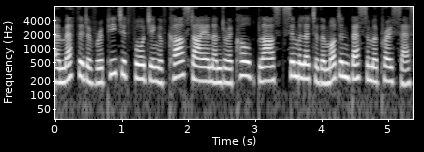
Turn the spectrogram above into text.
a method of repeated forging of cast iron under a cold blast similar to the modern Bessemer process,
